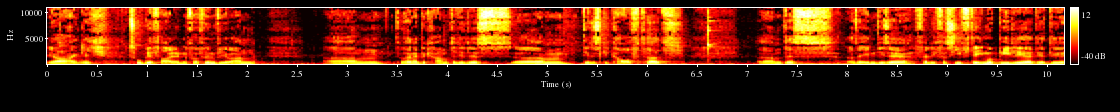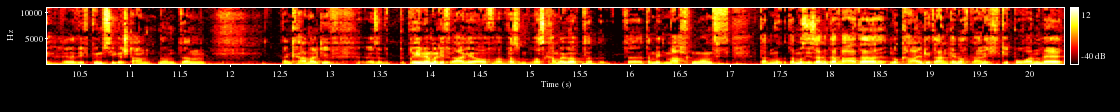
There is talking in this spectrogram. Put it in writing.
ja, eigentlich zugefallen vor fünf Jahren. ähm, durch eine Bekannte, die das, ähm, die das gekauft hat. Ähm, das, also eben diese völlig versiffte Immobilie, die, die relativ günstig erstanden und dann, dann kam halt die, also primär mal die Frage auf, was, was kann man überhaupt damit machen und da, da muss ich sagen, da war der Lokalgedanke noch gar nicht geboren, weil,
